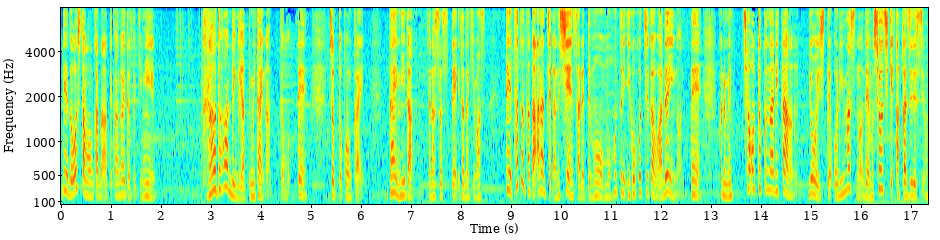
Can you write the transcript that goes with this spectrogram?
でどうしたもんかなって考えた時にクラウドファンディングやってみたいなって思ってちょっと今回第2弾やらさせていただきます。でただただアラチェがね支援されてももう本当に居心地が悪いのでこれめっちゃお得なリターン用意しておりますので、まあ、正直赤字ですよ。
